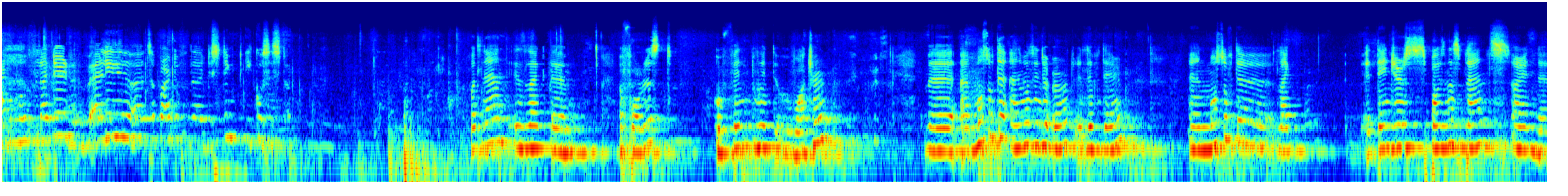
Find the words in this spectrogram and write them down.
animals. flooded valley. Uh, it's a part of the distinct ecosystem. Wetland is like um, a forest filled with water. Uh, most of the animals in the earth live there, and most of the like uh, dangerous poisonous plants are in the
